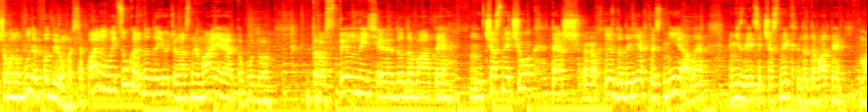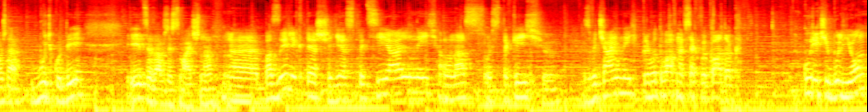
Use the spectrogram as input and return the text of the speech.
що воно буде, подивимося. Пальмовий цукор додають, у нас немає, то буду тростинний е, додавати. Часничок теж е, хтось додає, хтось ні, але мені здається, часник додавати можна будь-куди. І це завжди смачно. Е, Базилік теж є спеціальний. У нас ось такий е, звичайний. Приготував на всяк випадок курячий бульйон.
